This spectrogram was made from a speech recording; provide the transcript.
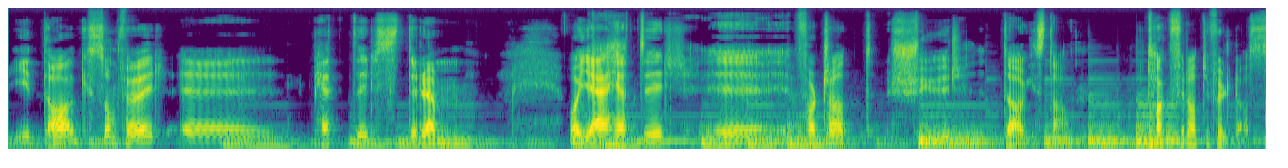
i dag som før eh, Petter Strøm. Og jeg heter eh, fortsatt Sjur Dagestad. Takk for at du fulgte oss.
